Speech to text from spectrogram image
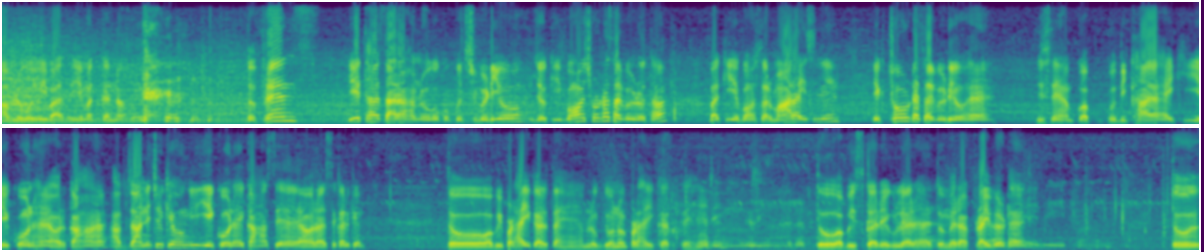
आप लोग वही वही बात ये मत करना। तो फ्रेंड्स ये था सारा हम लोगों को कुछ वीडियो जो कि बहुत छोटा सा वीडियो था बाकी ये बहुत शर्मा रहा है इसलिए एक छोटा सा वीडियो है जिसने हमको आपको दिखाया है कि ये कौन है और कहाँ है। आप जान ही चुके होंगे ये कौन है कहाँ से है और ऐसे करके। तो अभी पढ़ाई करते हैं हम लोग दोनों पढ़ाई करते हैं। तो अब इसका रेगुलर है तो मेरा प्राइवेट है। तो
